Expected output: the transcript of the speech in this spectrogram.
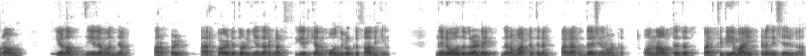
ബ്രൗൺ ഇളം നീലമഞ്ഞ പർപ്പിൾ ടാർക്കോയിഡ് തുടങ്ങിയ നിറങ്ങൾ സ്വീകരിക്കാൻ ഓന്തുകൾക്ക് സാധിക്കും. ഇങ്ങനെ ഓന്തുകളുടെ നിറമാറ്റത്തിന് പല ഉദ്ദേശങ്ങളുണ്ട്. ഒന്നാമത്തേത് പരിസ്ഥിതിയുമായി ഇണങ്ങി ചേരുക.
